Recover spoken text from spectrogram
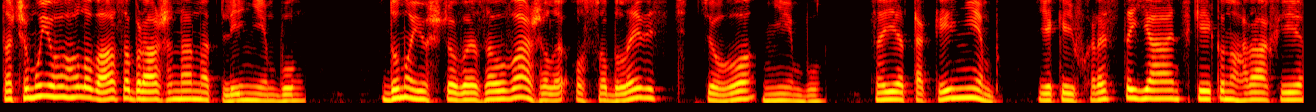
та чому його голова зображена на тлі німбу. Думаю, що ви зауважили особливість цього німбу. Це є такий німб, який в християнській іконографії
